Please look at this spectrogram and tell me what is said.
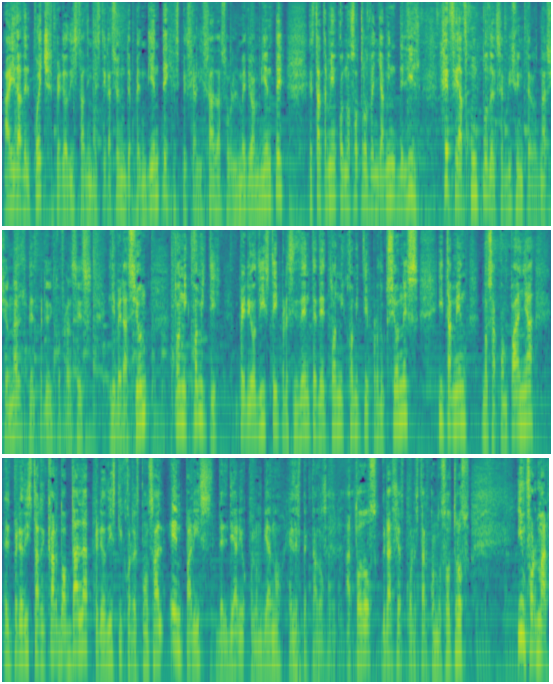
Aida del Puech, periodista de investigación independiente especializada sobre el medio ambiente. Está también con nosotros Benjamín Delille, jefe adjunto del Servicio Internacional del periódico francés Liberación. Tony Comity, periodista y presidente de Tony Comity Producciones. Y también nos acompaña el periodista Ricardo Abdala, periodista y corresponsal en París del diario colombiano El Espectador. A todos, gracias por estar con nosotros. Informar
